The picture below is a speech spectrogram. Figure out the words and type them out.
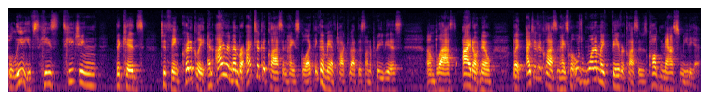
beliefs. He's teaching the kids to think critically. And I remember I took a class in high school. I think I may have talked about this on a previous um, blast. I don't know. But I took a class in high school. It was one of my favorite classes. It was called mass media.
